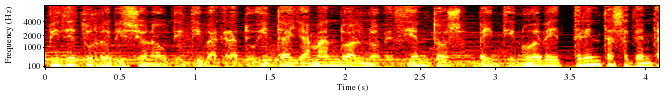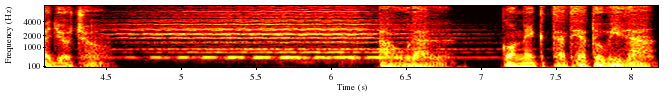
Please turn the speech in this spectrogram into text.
Pide tu revisión auditiva gratuita llamando al 929 3078. Aural, conéctate a tu vida.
